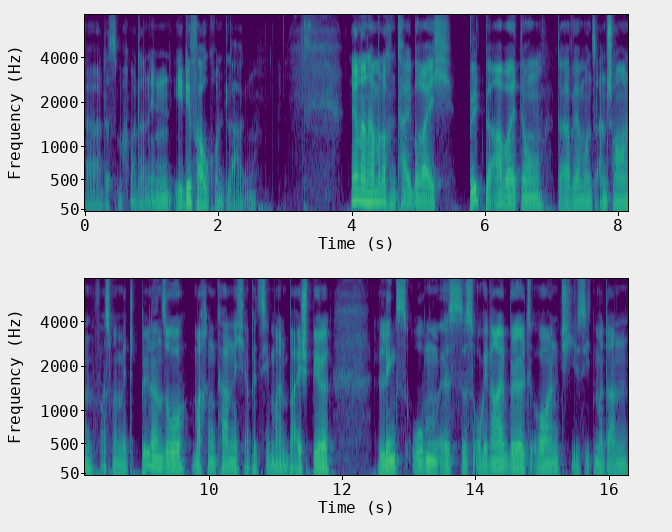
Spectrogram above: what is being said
Äh, das machen wir dann in EDV-Grundlagen. Ja, dann haben wir noch einen Teilbereich Bildbearbeitung. Da werden wir uns anschauen, was man mit Bildern so machen kann. Ich habe jetzt hier mal ein Beispiel. Links oben ist das Originalbild und hier sieht man dann,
